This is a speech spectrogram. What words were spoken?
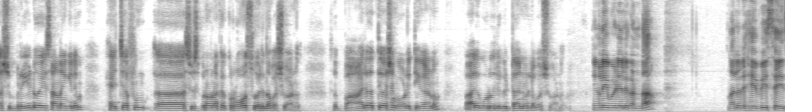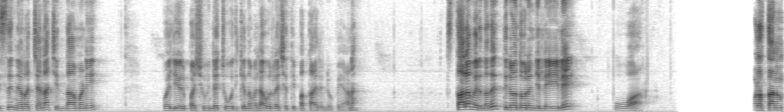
പശു ബ്രീഡ് വൈസ് ആണെങ്കിലും എച്ച് എഫും സ്വിസ് ബ്രൗണൊക്കെ ക്രോസ് വരുന്ന പശുവാണ്. സോ പാലും അത്യാവശ്യം ക്വാളിറ്റി കാണും. പാൽ കൂടുതൽ കിട്ടാനുള്ള പശുവാണ്. നിങ്ങൾ ഈ വീഡിയോയിൽ കണ്ട നല്ലൊരു ഹെവി സൈസ് നിറച്ചന ചിന്താമണി വലിയൊരു പശുവിന്റെ ചോദിക്കുന്ന വില ഒരു ലക്ഷത്തി പത്തായിരം രൂപയാണ്. സ്ഥലം വരുന്നത് തിരുവനന്തപുരം ജില്ലയിലെ പൂവാർ. വളർത്താനും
